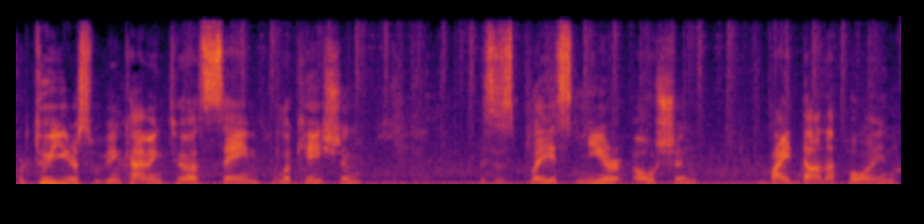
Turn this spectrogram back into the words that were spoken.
For two years we've been coming to a same location. This is a place near ocean by Dana Point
